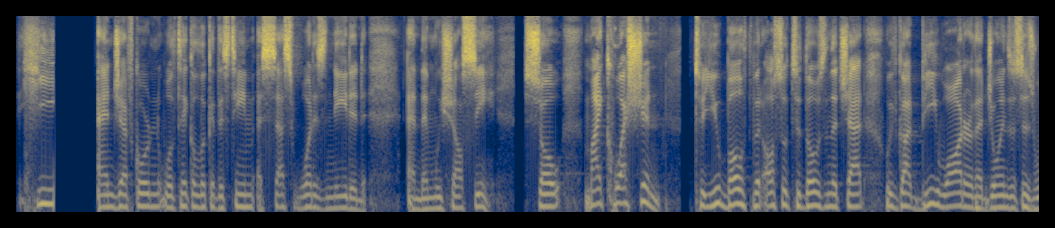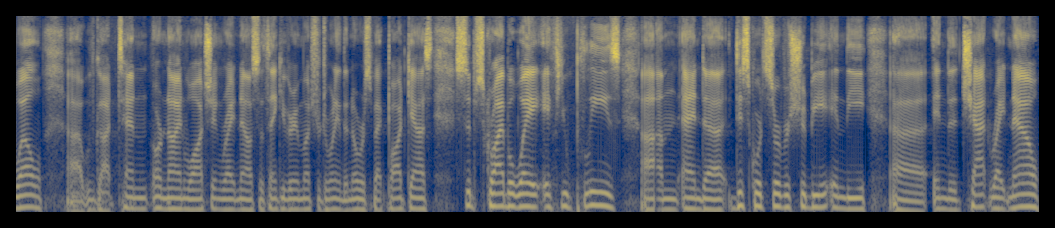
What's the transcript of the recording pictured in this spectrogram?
he and Jeff Gorton will take a look at this team, assess what is needed, and then we shall see. So, my question to you both, but also to those in the chat. We've got B Water that joins us as well. Uh, we've got 10 or 9 watching right now. So thank you very much for joining the No Respect podcast. Subscribe away if you please. Um, and uh, Discord server should be in the uh, in the chat right now.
